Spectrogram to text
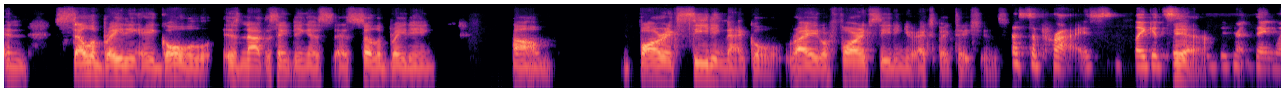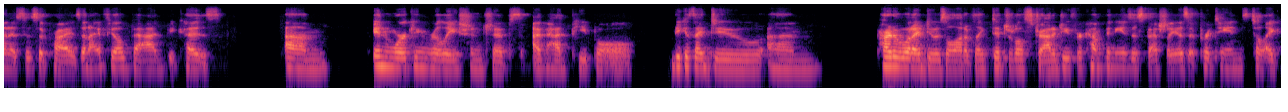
and celebrating a goal is not the same thing as as celebrating um far exceeding that goal right or far exceeding your expectations a surprise like it's yeah. a different thing when it's a surprise and i feel bad because um in working relationships, I've had people because I do um, part of what I do is a lot of like digital strategy for companies, especially as it pertains to like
